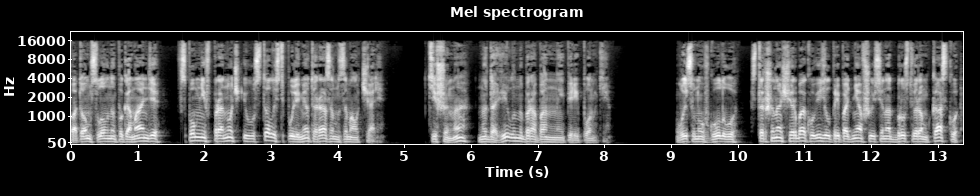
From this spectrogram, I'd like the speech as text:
Потом, словно по команде, вспомнив про ночь и усталость, пулеметы разом замолчали. Тишина надавила на барабанные перепонки. Высунув голову, старшина Щербак увидел приподнявшуюся над бруствером каску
